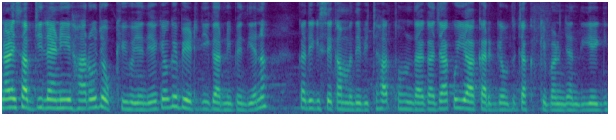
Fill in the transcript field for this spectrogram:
ਨਾਲੇ ਸਬਜ਼ੀ ਲੈਣੀ ਹਰ ਰੋਜ਼ ਔਖੀ ਹੋ ਜਾਂਦੀ ਹੈ, ਕਿਉਂਕਿ ਵੇਟ ਜੀ ਕਰਨੀ ਪੈਂਦੀ ਹੈ ਨਾ। ਕਦੇ ਕਿਸੇ ਕੰਮ ਦੇ ਵਿੱਚ ਹੱਥ ਹੁੰਦਾ ਹੈਗਾ, ਜਾਂ ਕੋਈ ਆ ਕਰ ਗਿਆ, ਉਦੋਂ ਚੱਕ ਕੇ ਬਣ ਜਾਂਦੀ ਹੈਗੀ।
